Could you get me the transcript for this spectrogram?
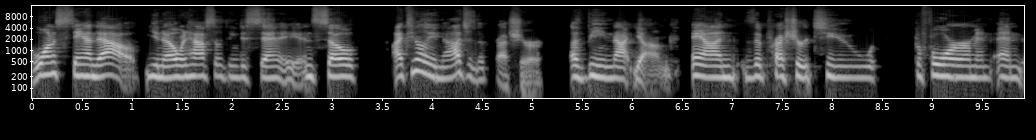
want to stand out, you know, and have something to say. And so I can only imagine the pressure of being that young and the pressure to perform and and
